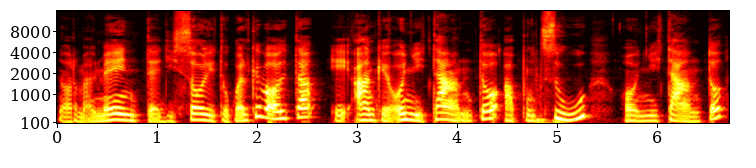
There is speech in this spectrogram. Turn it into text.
normalmente, di solito, qualche volta e anche ogni tanto, und zu, ogni tanto,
